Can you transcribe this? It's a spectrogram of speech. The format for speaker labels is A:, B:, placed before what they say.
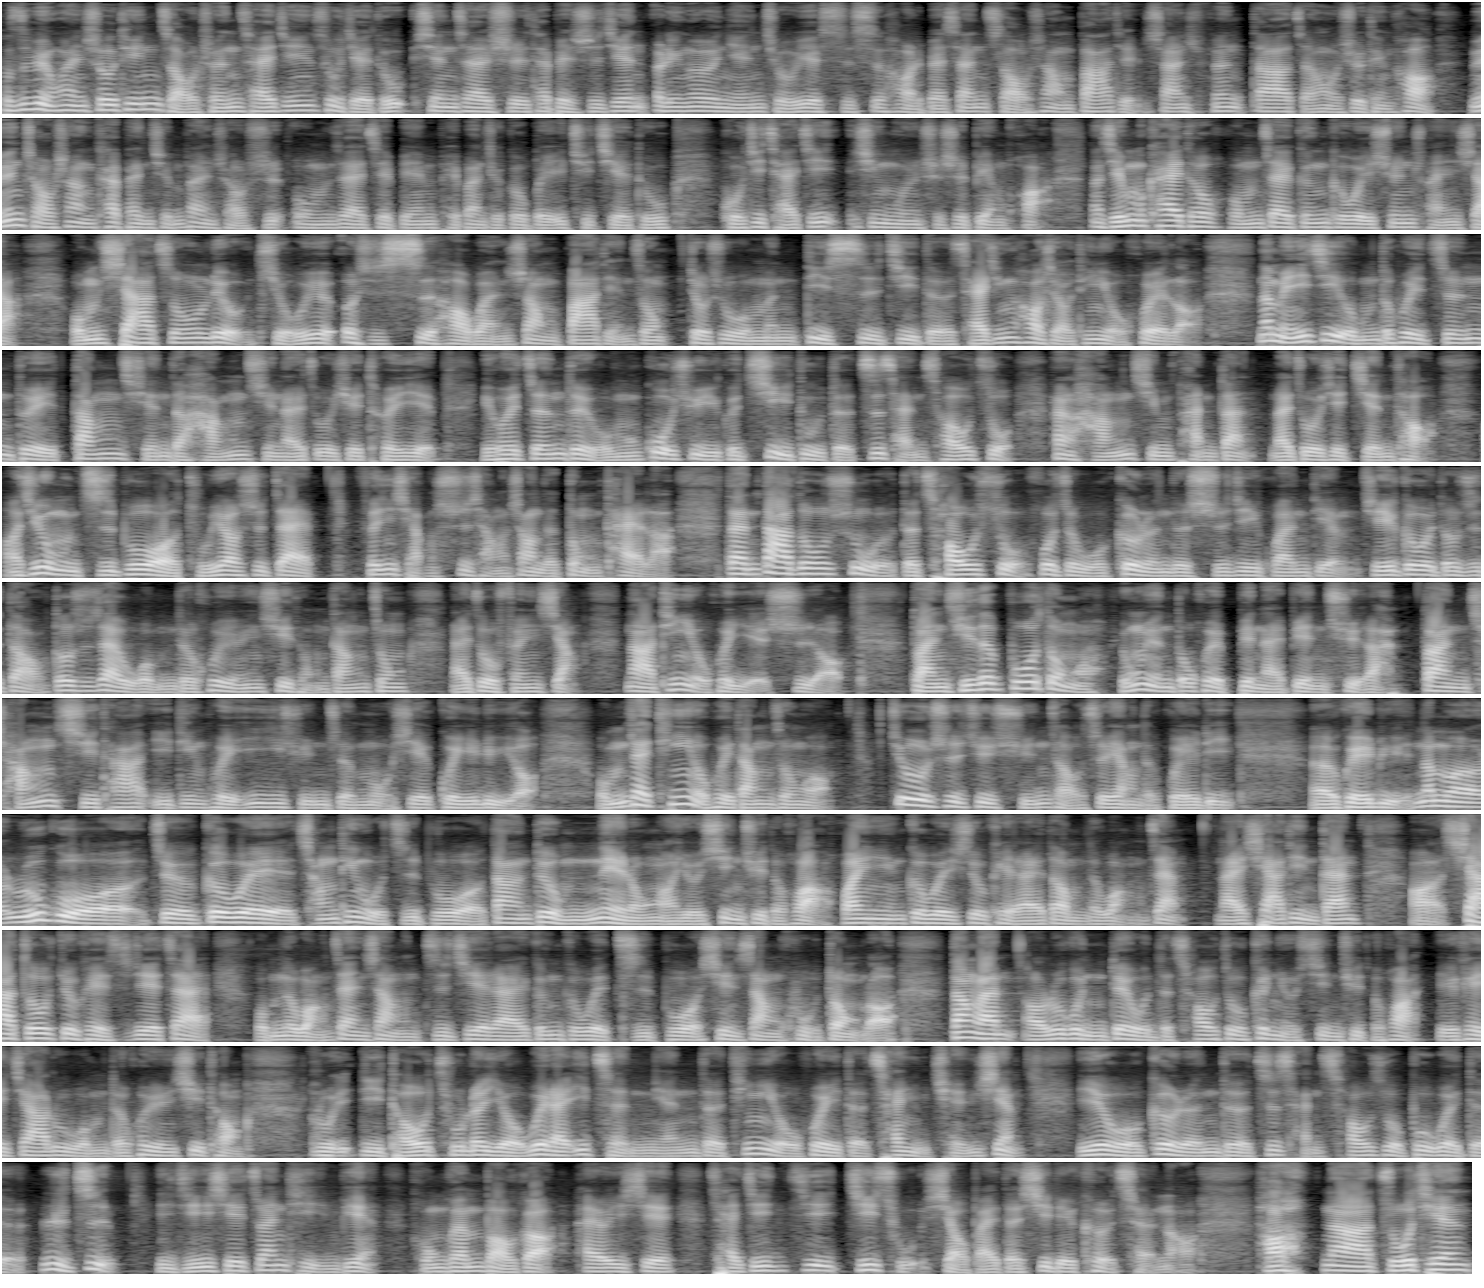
A: 投资朋友，欢迎收听早晨财经速解读。现在是台北时间二零二二年九月十四号，礼拜三早上八点三十分。大家早上好，我是廷浩。每天早上开盘前半小时，我们在这边陪伴着各位一起解读国际财经新闻、时事变化。那节目开头，我们再跟各位宣传一下，我们下周六九月二十四号晚上八点钟，就是我们第四季的财经号角听友会了。那每一季我们都会针对当前的行情来做一些推演，也会针对我们过去一个季度的资产操作和行情判断来做一些检讨啊。其实我们直播主要是在分享市场上的动态啦，但大多数的操作或者我个人的实际观点，其实各位都知道，都是在我们的会员系统当中来做分享。那听友会也是哦，短期的波动哦，永远都会变来变去啦，但长期它一定会依循着某些规律哦。我们在听友会当中哦，就是去寻找这样的规律，呃，规律。那么如果这个各位常听我直播，当然对我们的内容啊有兴趣的话，欢迎各位就可以来到我们的网站来下订单啊，下周就可以。直接在我们的网站上直接来跟各位直播线上互动了。当然啊，如果你对我的操作更有兴趣的话，也可以加入我们的会员系统。里里头除了有未来一整年的听友会的参与权限，也有我个人的资产操作部位的日志，以及一些专题影片、宏观报告，还有一些财经基基础小白的系列课程哦。好，那昨天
